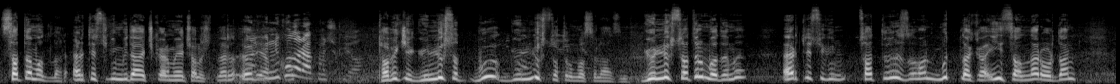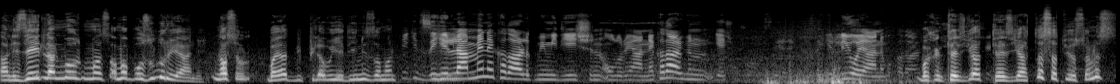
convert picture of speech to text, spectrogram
satamadılar. Ertesi gün bir daha çıkarmaya çalıştılar. Öyle yaptılar. Günlük olarak mı çıkıyor? Tabii ki günlük sat bu günlük satılması lazım. Günlük satılmadı mı ertesi gün sattığınız zaman mutlaka insanlar oradan hani zehirlenme olmaz ama bozulur yani. Nasıl bayat bir pilavı yediğiniz zaman Peki zehirlenme ne kadarlık bir midye için olur yani? Ne kadar gün geçmiş olması Zehirliyor yani bu kadar. bakın tezgah tezgahta satıyorsanız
